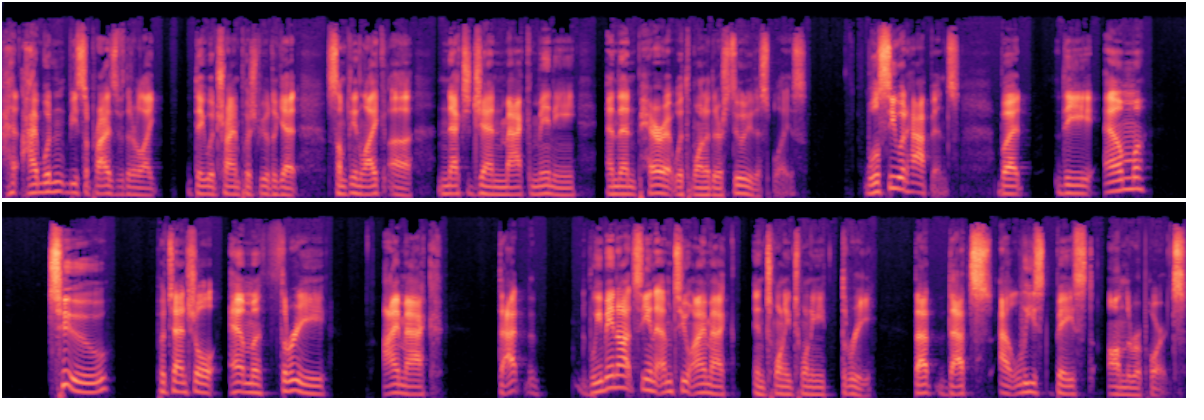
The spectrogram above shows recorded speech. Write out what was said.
I, I wouldn't be surprised if they're like they would try and push people to get something like a next gen Mac Mini and then pair it with one of their studio displays. We'll see what happens. But the M2 potential M3 iMac that we may not see an M2 iMac in 2023. That that's at least based on the reports.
